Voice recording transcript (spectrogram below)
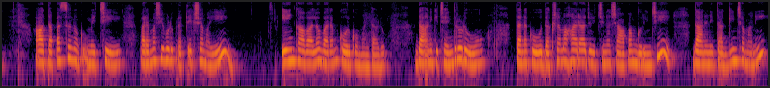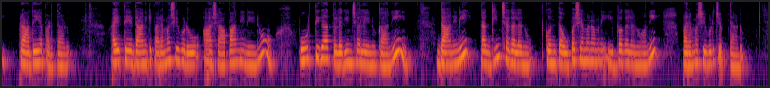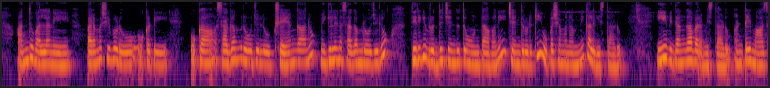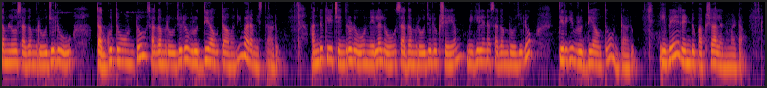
ఆ తపస్సును మెచ్చి పరమశివుడు ప్రత్యక్షమయ్యి ఏం కావాలో వరం కోరుకోమంటాడు. దానికి చంద్రుడు తనకు దక్ష మహారాజు ఇచ్చిన శాపం గురించి దానిని తగ్గించమని ప్రాధేయపడతాడు. అయితే దానికి పరమశివుడు ఆ శాపాన్ని నేను పూర్తిగా తొలగించలేను కానీ దానిని తగ్గించగలను కొంత ఉపశమనంని ఇవ్వగలను అని పరమశివుడు చెప్తాడు. అందువల్లనే పరమశివుడు ఒకటి ఒక సగం రోజులు క్షయంగాను మిగిలిన సగం రోజులు తిరిగి వృద్ధి చెందుతూ ఉంటావని చంద్రుడికి ఉపశమనంని కలిగిస్తాడు. ఈ విధంగా వరమిస్తాడు. అంటే మాసంలో సగం రోజులు తగ్గుతూ ఉంటూ సగం రోజులు వృద్ధి అవుతావని వరమిస్తాడు. అందుకే చంద్రుడు నెలలో సగం రోజులు క్షయం మిగిలిన సగం రోజులు తిరిగి వృద్ధి అవుతూ ఉంటాడు. ఇవే రెండు పక్షాలన్నమాట.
